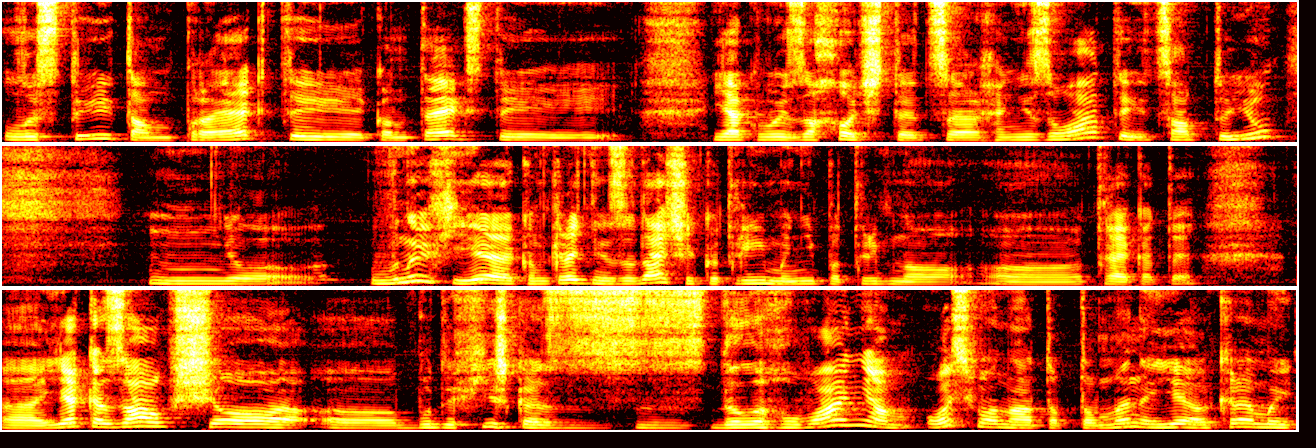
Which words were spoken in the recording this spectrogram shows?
листи, там проекти, контексти, як ви захочете це організувати, it's up to you. В них є конкретні задачі, котрі мені потрібно е, трекати. Е, Я казав, що е, буде фішка з, делегуванням. Ось вона. Тобто, в мене є окремий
